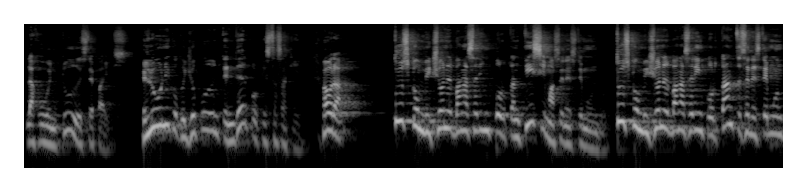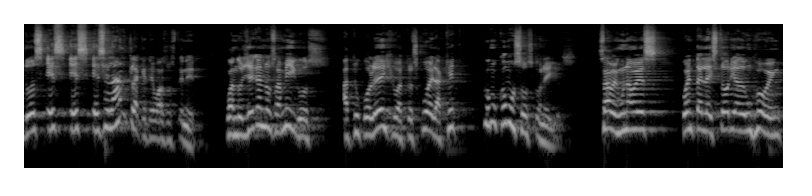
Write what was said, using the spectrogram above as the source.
la juventud de este país. Es lo único que yo puedo entender por qué estás aquí. Ahora, tus convicciones van a ser importantísimas en este mundo. Tus convicciones van a ser importantes en este mundo. Es, es, es, es el ancla que te va a sostener. Cuando llegan los amigos a tu colegio, a tu escuela, ¿qué, cómo, ¿cómo sos con ellos? Saben, una vez cuenta la historia de un joven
